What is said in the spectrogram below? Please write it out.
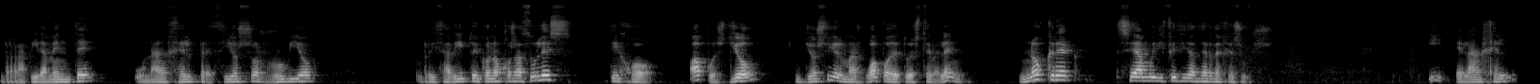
Rápidamente, un ángel precioso, rubio, rizadito y con ojos azules, dijo, Ah, pues yo, yo soy el más guapo de todo este Belén no cree que sea muy difícil hacer de Jesús. Y el ángel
